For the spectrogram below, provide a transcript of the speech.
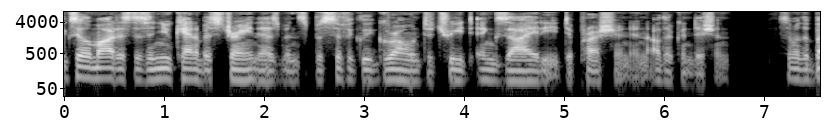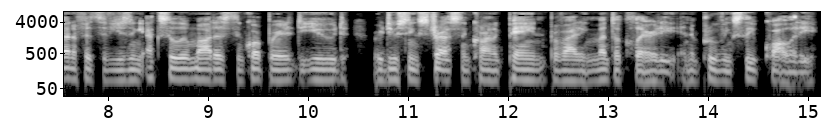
Exilomodest is a new cannabis strain that has been specifically grown to treat anxiety, depression, and other conditions. Some of the benefits of using Exilomodest incorporated Oud, reducing stress and chronic pain, providing mental clarity, and improving sleep quality,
